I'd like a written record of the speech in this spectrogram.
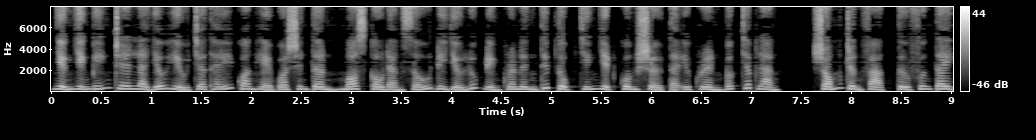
Những diễn biến trên là dấu hiệu cho thấy quan hệ Washington-Moscow đang xấu đi giữa lúc Điện Kremlin tiếp tục chiến dịch quân sự tại Ukraine bất chấp làn sóng trừng phạt từ phương Tây.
